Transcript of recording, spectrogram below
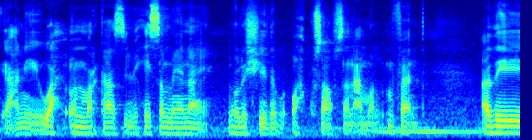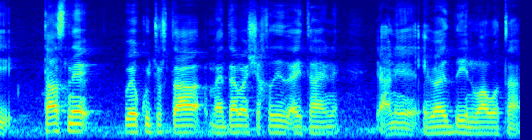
yacni wax un markaas wixii sameynaya nolosheeda wax ku saabsan camal ma fahamte adi taasne way ku jirtaa maadaama shaqadeeda ay tahayne yacni cibaadadeen waa wataa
